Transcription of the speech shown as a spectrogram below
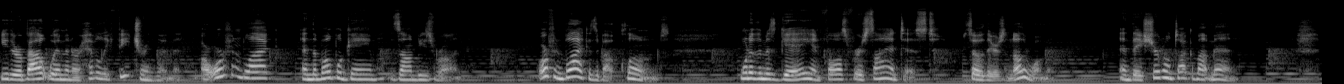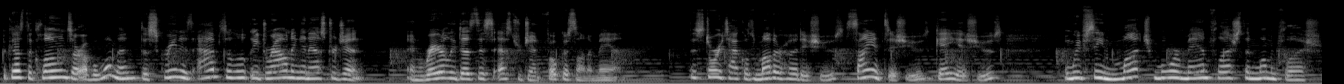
either about women or heavily featuring women, are Orphan Black and the mobile game Zombies Run. Orphan Black is about clones. One of them is gay and falls for a scientist, so there's another woman. And they sure don't talk about men. Because the clones are of a woman, the screen is absolutely drowning in estrogen, and rarely does this estrogen focus on a man. This story tackles motherhood issues, science issues, gay issues, and we've seen much more man flesh than woman flesh.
